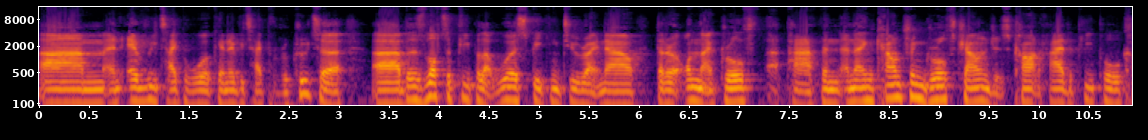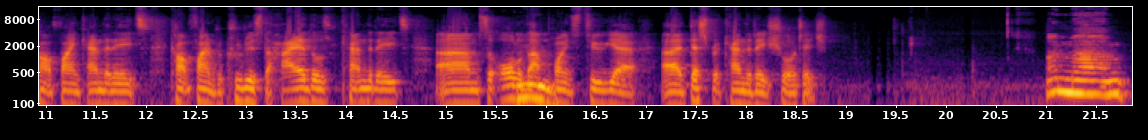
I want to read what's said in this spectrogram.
um, and every type of worker and every type of recruiter. Uh, but there's lots of people that we're speaking to right now that are on that growth uh, path and, and encountering growth challenges. Can't hire the people, can't find candidates, can't find recruiters to hire those candidates. Um, so all of that mm. points to, yeah, uh, desperate candidate shortage. I'm, uh, I'm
